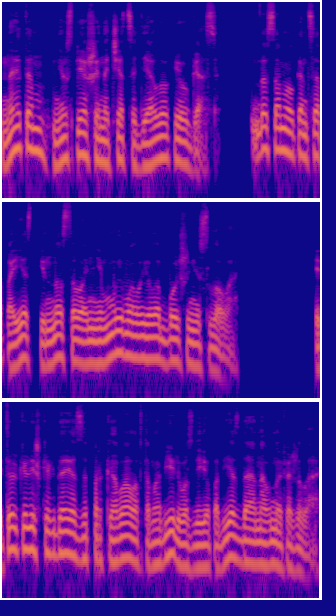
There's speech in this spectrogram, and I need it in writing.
На этом не успевший начаться диалог и угас. До самого конца поездки Носова не вымолвила больше ни слова. И только лишь когда я запарковал автомобиль возле ее подъезда, она вновь ожила.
